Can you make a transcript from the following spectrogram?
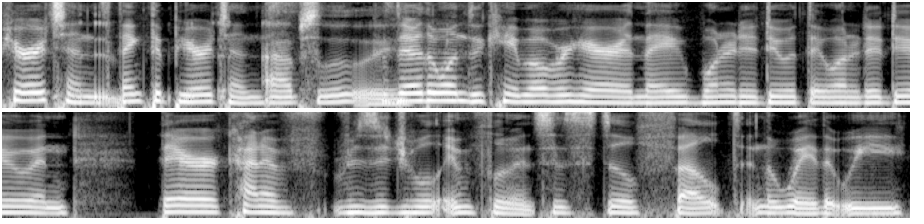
Puritans. Thank the Puritans. Absolutely. they're the ones who came over here and they wanted to do what they wanted to do, and their kind of residual influence is still felt in the way that we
